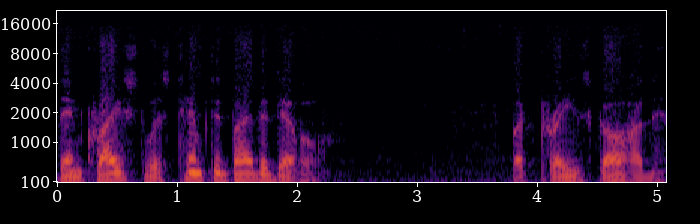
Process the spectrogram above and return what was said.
than Christ was tempted by the devil. But praise God,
